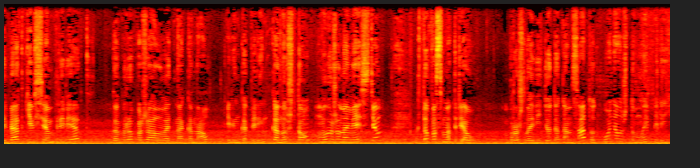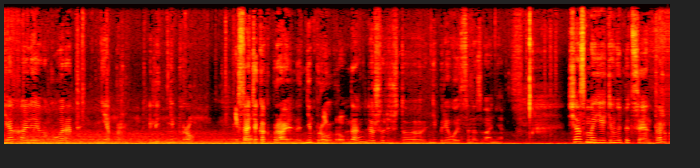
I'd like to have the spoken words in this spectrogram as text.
Ребятки, всем привет! Добро пожаловать на канал Иринка Перинка. Ну что, мы уже на месте. Кто посмотрел прошлое видео до конца, тот понял, что мы переехали в город Днепр. Или Днепро. Днепро. Кстати, как правильно? Днепро. Днепро. Да? Леша говорит, что не переводится название. Сейчас мы едем в эпицентр,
